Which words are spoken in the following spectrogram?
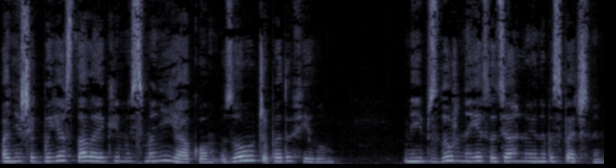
аніж якби я стала якимось маніяком, зоо чи педофілом. Мій бздур не є соціальною небезпечним.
